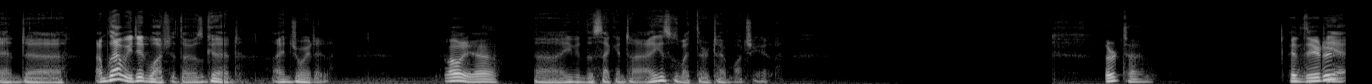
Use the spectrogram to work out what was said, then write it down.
and uh, I'm glad we did watch it though. It was good. I enjoyed it. Oh yeah. Uh, even the second time, I guess it was my third time watching it. Third time. In theater? Yeah,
